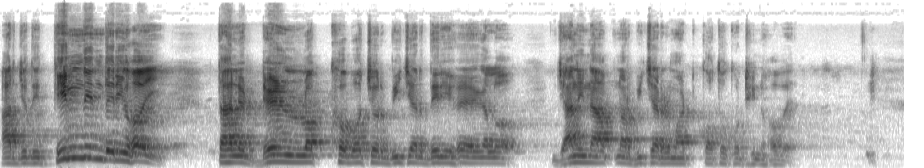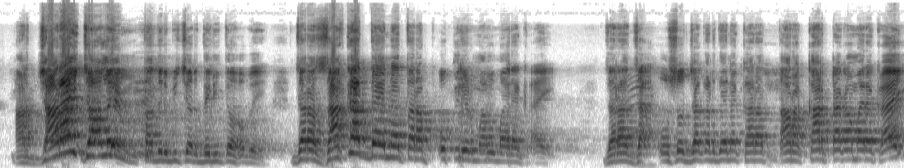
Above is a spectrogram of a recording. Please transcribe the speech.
আর যদি তিন দিন দেরি হয়, তাহলে দেড় লক্ষ বছর বিচার দেরি হয়ে গেল। জানি না আপনার বিচারের মাঠ কত কঠিন হবে। আর যারাই জালেম, তাদের বিচার দেরিতে হবে। যারা জাকাত দেয় না, তারা ফকিরের মাল মারে খায়। যারা ওষুধ জাকাত দেয় না, কারা, তারা কার টাকা মারে খায়?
